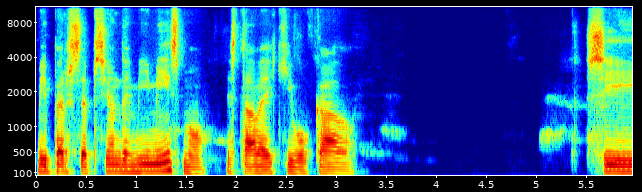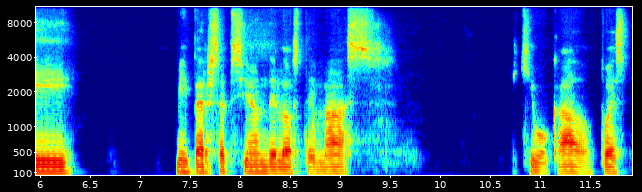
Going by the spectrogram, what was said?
mi percepción de mí mismo estaba equivocado. Si mi percepción de los demás equivocado, pues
